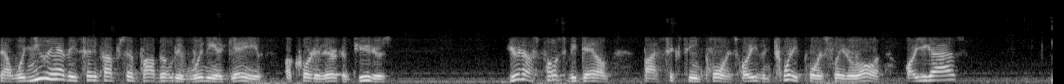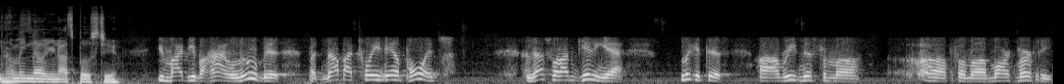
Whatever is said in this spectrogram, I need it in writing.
Now, when you have a 75% probability of winning a game, according to their computers, you're not supposed to be down by 16 points or even 20 points later on. Are you guys? I mean, no, you're not supposed to. You might be behind a little bit, but not by 20 damn points. And that's what I'm getting at. Look at this. Uh, I'm reading this from uh, uh, from uh, Mark Murphy.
